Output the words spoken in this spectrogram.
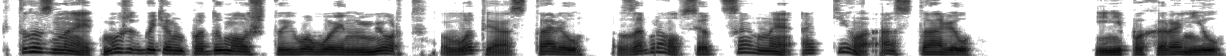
Кто знает, может быть он подумал, что его воин мертв, вот и оставил. Забрал все ценное, а тело оставил. И не похоронил.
